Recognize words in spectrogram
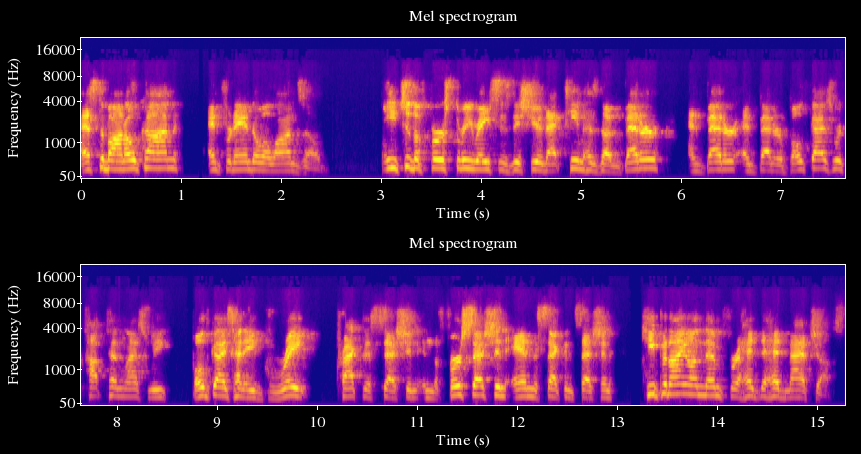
Esteban Ocon and Fernando Alonso. Each of the first three races this year, that team has done better and better and better. Both guys were top 10 last week. Both guys had a great practice session in the first session and the second session. Keep an eye on them for head to head matchups.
